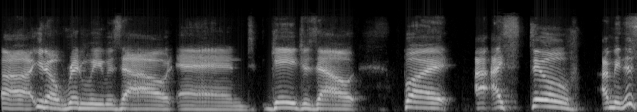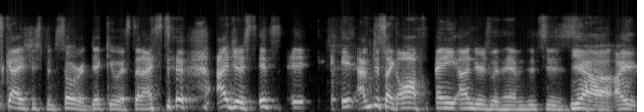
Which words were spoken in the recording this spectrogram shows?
uh, you know, Ridley was out and Gage is out, but I, I still, I mean, this guy's just been so ridiculous that I still, I just, it's, it, it, I'm just like off any unders with him. This is, yeah i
